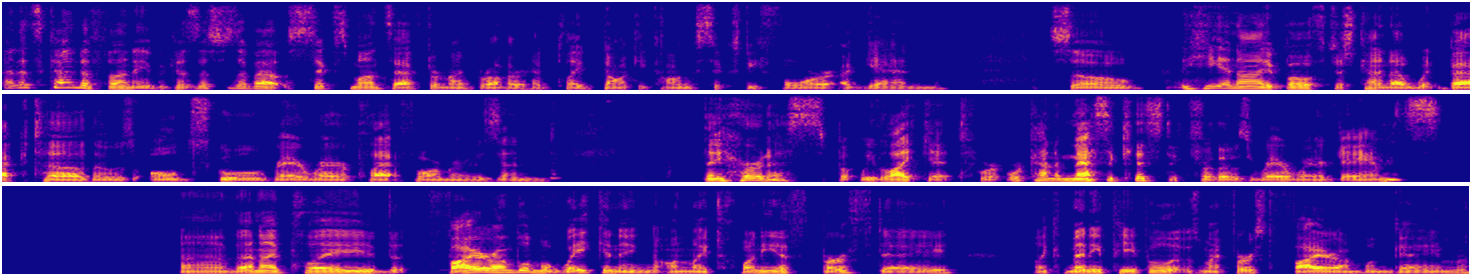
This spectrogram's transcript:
And it's kind of funny because this was about six months after my brother had played Donkey Kong 64 again. So he and I both just kind of went back to those old school rare rare platformers and they hurt us, but we like it. We're we're kind of masochistic for those rareware games. Uh, then I played Fire Emblem Awakening on my 20th birthday. Like many people, it was my first Fire Emblem game.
